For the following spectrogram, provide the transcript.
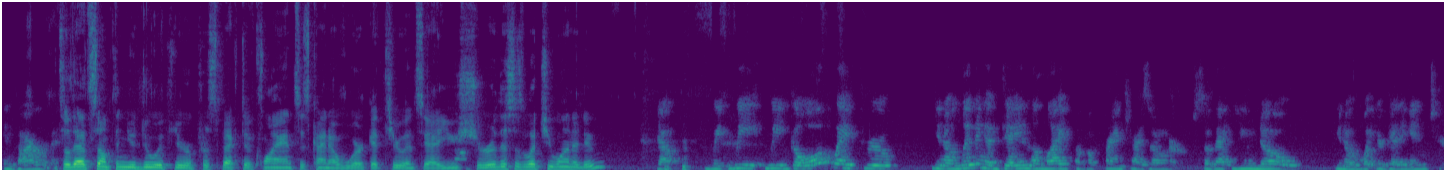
environment. So that's something you do with your prospective clients is kind of work it through and say, are you sure this is what you want to do? Yep. We, we, we go all the way through, you know, living a day in the life of a franchise owner so that you know, you know, what you're getting into.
